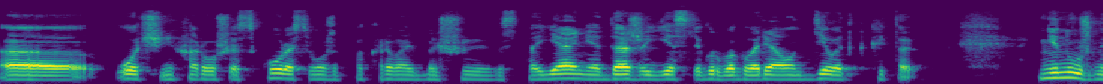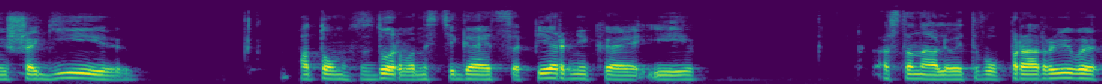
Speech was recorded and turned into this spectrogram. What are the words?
Э, Очень хорошая скорость, может покрывать большие расстояния. Даже если, грубо говоря, он делает какие-то ненужные шаги, потом здорово настигает соперника и останавливает его прорывы,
